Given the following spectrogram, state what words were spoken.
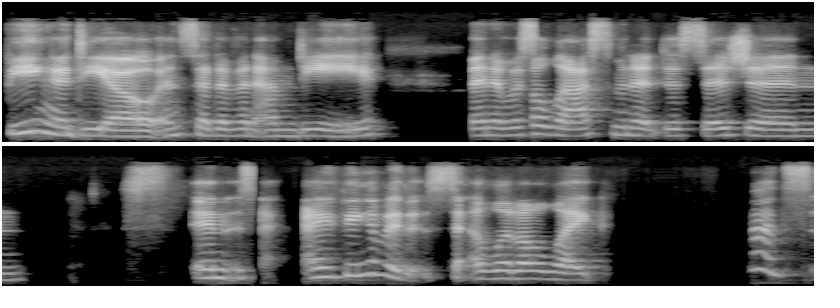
being a DO instead of an MD, and it was a last minute decision. And I think of it a little like that's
